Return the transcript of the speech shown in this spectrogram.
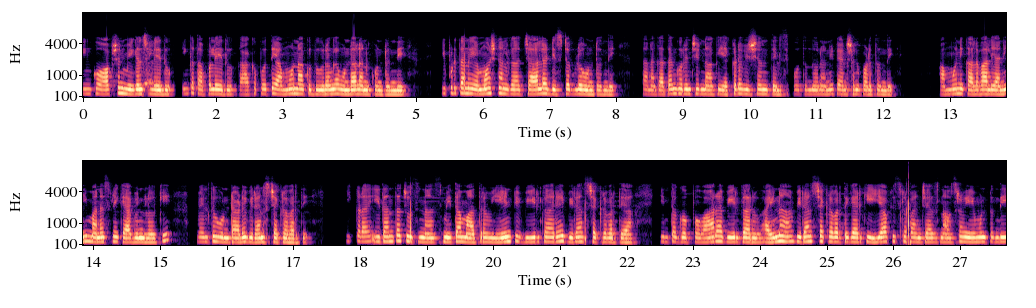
ఇంకో ఆప్షన్ మిగల్చలేదు. ఇంకా తప్పలేదు. కాకపోతే అమ్ము నాకు దూరంగా ఉండాలనుకుంటుంది. ఇప్పుడు తను ఎమోషనల్గా చాలా డిస్టర్బ్లో ఉంటుంది. తన గతం గురించి నాకు ఎక్కడ విషయం తెలిసిపోతుందోనని టెన్షన్ పడుతుంది. అమ్ముని కలవాలి అని మనస్విని క్యాబిన్లోకి వెళ్తూ ఉంటాడు విరాన్స్ చక్రవర్తి. ఇక్కడ ఇదంతా చూసిన స్మిత మాత్రం ఏంటి వీర్ గారే? విరాన్స్ చక్రవర్తి ఇంత గొప్పవారా వీర్ గారు? అయినా విరాన్స్ చక్రవర్తి గారికి ఈ ఆఫీస్లో పనిచేయాల్సిన అవసరం ఏముంటుంది?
